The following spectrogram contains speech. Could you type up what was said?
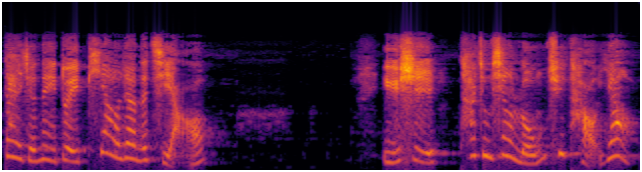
戴着那对漂亮的角。于是，他就向龙去讨要。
